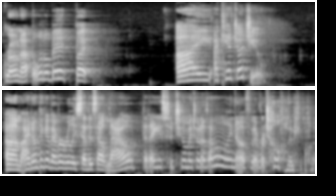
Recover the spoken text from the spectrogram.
grown up a little bit, but I I can't judge you. Um, I don't think I've ever really said this out loud that I used to chew on my toenails. I don't really know if I've ever told anyone.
